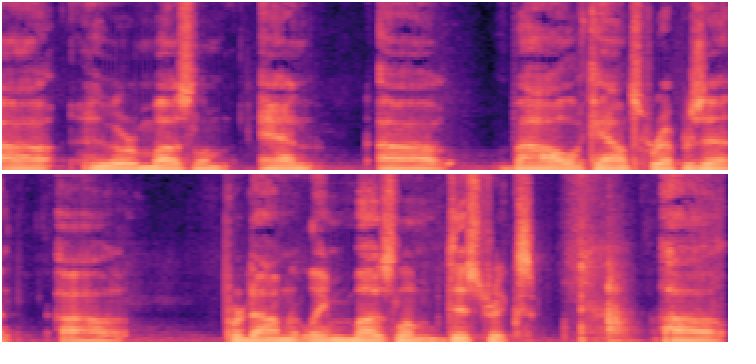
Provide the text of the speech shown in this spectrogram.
uh, who are Muslim and, uh, by all accounts, represent uh, predominantly Muslim districts uh,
